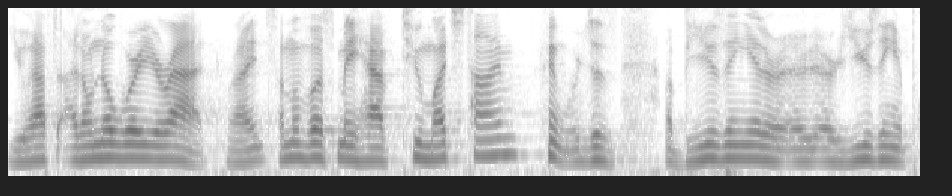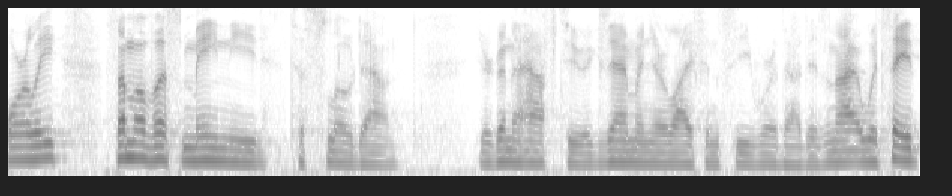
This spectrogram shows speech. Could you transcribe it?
You have to, I don't know where you're at, right? Some of us may have too much time and we're just abusing it or, or, or using it poorly. Some of us may need to slow down. You're going to have to examine your life and see where that is. And I would say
